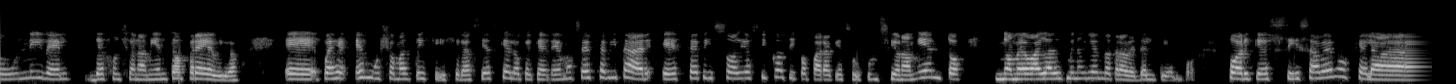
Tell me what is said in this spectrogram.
un nivel de funcionamiento previo, eh, pues es mucho más difícil. Así es que lo que queremos es evitar ese episodio psicótico para que su funcionamiento no me vaya disminuyendo a través del tiempo. Porque sí sabemos que la,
